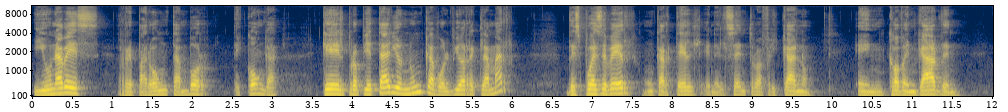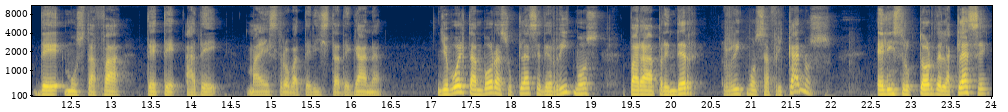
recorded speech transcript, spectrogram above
y una vez reparó un tambor de conga que el propietario nunca volvió a reclamar. Después de ver un cartel en el centro africano en Covent Garden de Mustafa Tete Ade, maestro baterista de Ghana, llevó el tambor a su clase de ritmos para aprender ritmos africanos. El instructor de la clase,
